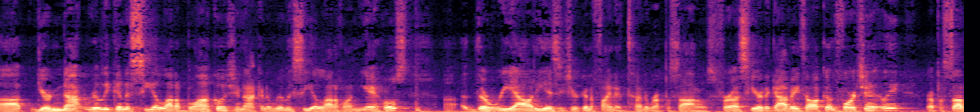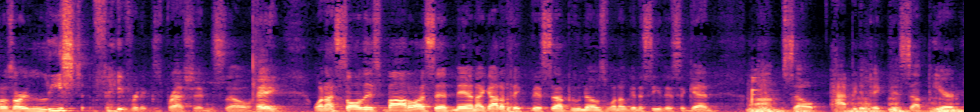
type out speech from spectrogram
Uh, you're not really going to see a lot of blancos. You're not going to really see a lot of añejos. Uh, the reality is, is you're going to find a ton of reposados. For us here at Agave Talk, unfortunately, reposados are our least favorite expression. So, hey, when I saw this bottle, I said, man, I got to pick this up. Who knows when I'm going to see this again? Um, so happy to pick this up here.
